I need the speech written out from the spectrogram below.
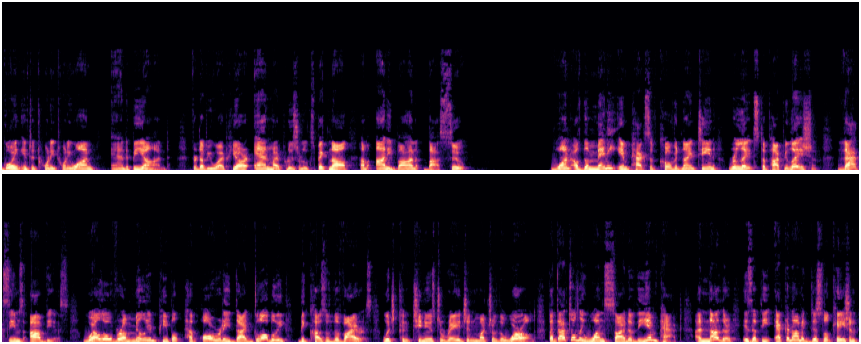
going into 2021 and beyond. For WYPR and my producer Luke Spicknall, I'm Anirban Basu. One of the many impacts of COVID 19 relates to population. That seems obvious. Well over a million people have already died globally because of the virus, which continues to rage in much of the world. But that's only one side of the impact. Another is that the economic dislocation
